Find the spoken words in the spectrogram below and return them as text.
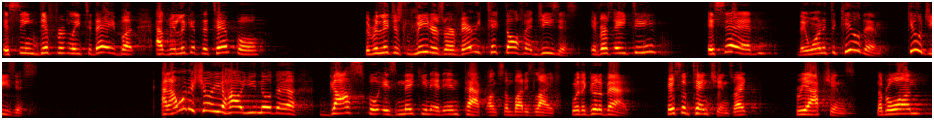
is seen differently today, but as we look at the temple, the religious leaders are very ticked off at Jesus. In verse 18, it said they wanted to kill them, kill Jesus. And I want to show you how you know the gospel is making an impact on somebody's life, whether good or bad. Here's some tensions, right? Reactions. Number one,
